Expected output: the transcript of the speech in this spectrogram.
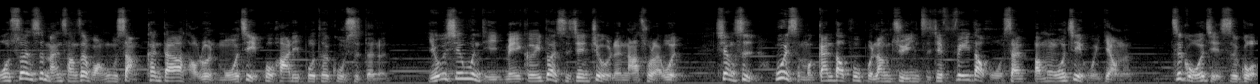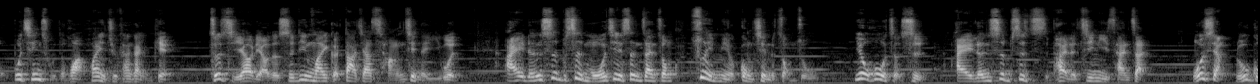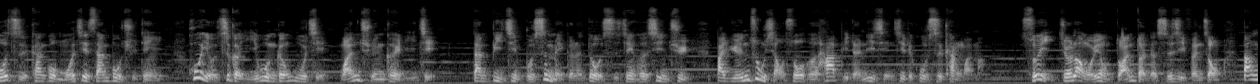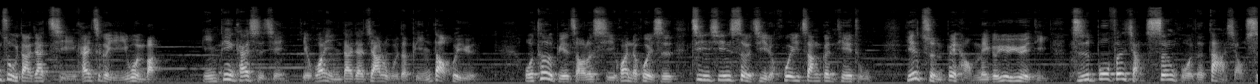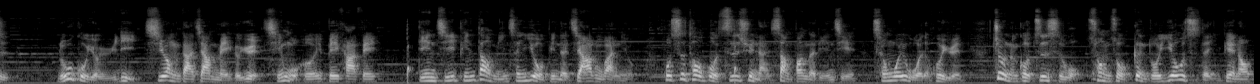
我算是蛮常在网络上看大家讨论魔戒或哈利波特故事的人，有一些问题每隔一段时间就有人拿出来问，像是为什么甘道夫不让巨鹰直接飞到火山把魔戒毁掉呢？这个我解释过，不清楚的话欢迎去看看影片。这集要聊的是另外一个大家常见的疑问：矮人是不是魔界圣战中最没有贡献的种族？又或者是矮人是不是只派了精力参战？我想，如果只看过《魔戒》三部曲电影，会有这个疑问跟误解，完全可以理解。但毕竟不是每个人都有时间和兴趣把原著小说和《哈比人历险记》的故事看完嘛，所以就让我用短短的十几分钟帮助大家解开这个疑问吧。影片开始前，也欢迎大家加入我的频道会员。我特别找了喜欢的绘师，精心设计了徽章跟贴图，也准备好每个月月底直播分享生活的大小事。如果有余力，希望大家每个月请我喝一杯咖啡。点击频道名称右边的加入按钮，或是透过资讯栏上方的连接成为我的会员，就能够支持我创作更多优质的影片哦。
